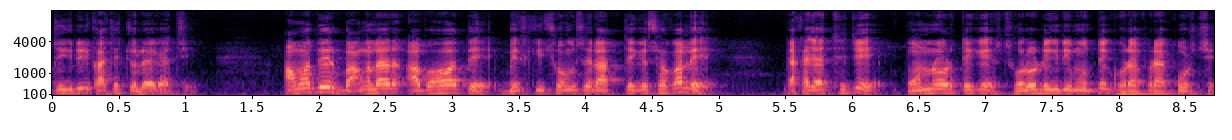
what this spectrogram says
ডিগ্রির কাছে চলে গেছে। আমাদের বাংলার আবহাওয়াতে বেশ কিছু অংশে রাত থেকে সকালে দেখা যাচ্ছে যে পনেরো থেকে ষোলো ডিগ্রির মধ্যে ঘোরাফেরা করছে।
